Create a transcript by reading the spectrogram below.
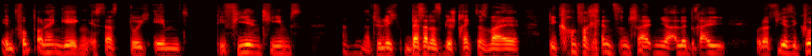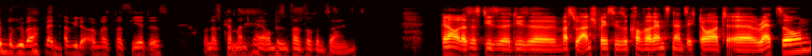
Im Football hingegen ist das durch eben die vielen Teams natürlich besser, dass es gestreckt ist, weil die Konferenzen schalten ja alle drei oder vier Sekunden rüber, wenn da wieder irgendwas passiert ist. Und das kann manchmal ja auch ein bisschen verwirrend sein. Genau, das ist diese, diese, was du ansprichst, diese Konferenz nennt sich dort äh, Red Zone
